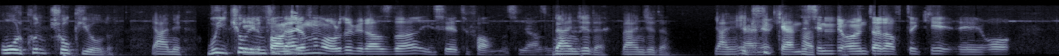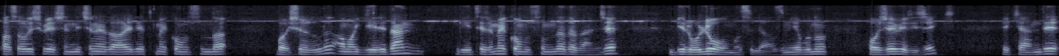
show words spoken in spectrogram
Orkun çok iyi olur. Yani bu iki oyuncu İrfan ben- Can'ın orada biraz daha inisiyatif alması lazım. bence de bence de. Yani, Yani eksik kendisini artık. ön taraftaki e, o pas alışverişinin içine dahil etme konusunda başarılı ama geriden getirme konusunda da bence bir rolü olması lazım. Ya bunu hoca verecek ve kendi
